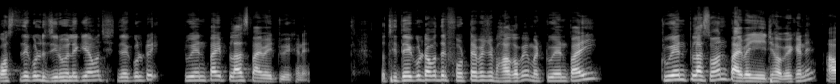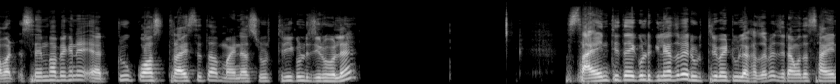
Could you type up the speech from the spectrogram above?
কস থিতা ইকুয়াল জিরো হলে কি আমাদের theta equal to two N pi plus pi by two এখানে। তো থিতা আমাদের ফোর টাইপ ভাগ হবে মানে two N pi two N plus one pi by eight হবে এখানে। আবার সেম ভাবে এখানে two cos thrice theta minus root three equal zero হলে সাইন থিতা কি লেখা যাবে? রুট থ্রি বাই টু লেখা যাবে, যেটা আমাদের সাইন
